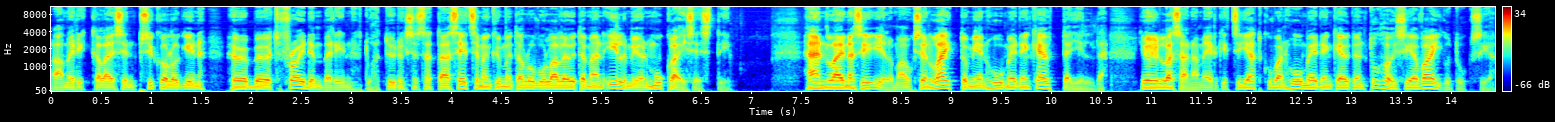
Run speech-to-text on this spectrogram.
amerikkalaisen psykologin Herbert Freudenbergin 1970-luvulla löytämän ilmiön mukaisesti. Hän lainasi ilmauksen laittomien huumeiden käyttäjiltä, joilla sana merkitsi jatkuvan huumeiden käytön tuhoisia vaikutuksia.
